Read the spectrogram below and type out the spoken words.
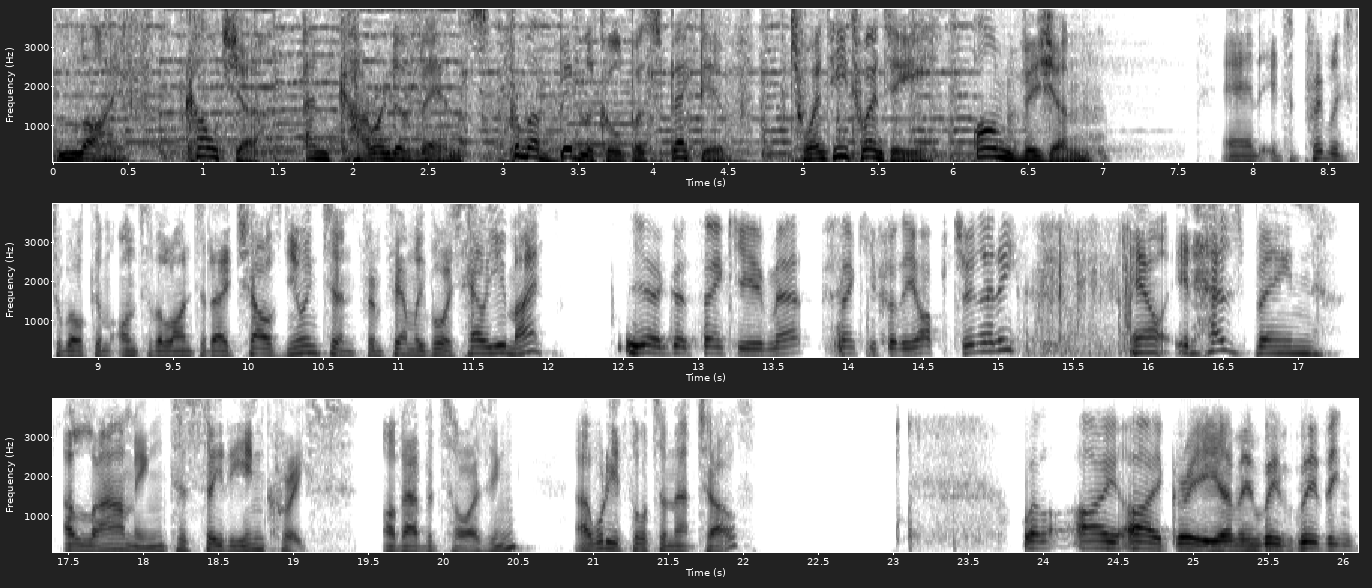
Life, culture, and current events from a biblical perspective. 2020 on Vision. And it's a privilege to welcome onto the line today Charles Newington from Family Voice. How are you, mate? Yeah, good. Thank you, Matt. Thank you for the opportunity. Now, it has been alarming to see the increase of advertising. Uh, what are your thoughts on that, Charles? Well, I, I agree. I mean, we've we've been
